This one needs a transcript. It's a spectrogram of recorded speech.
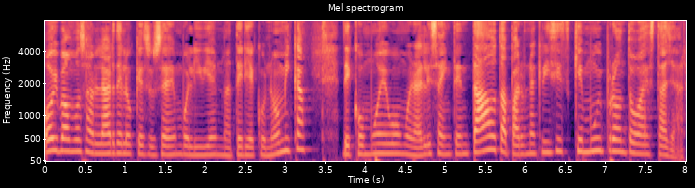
Hoy vamos a hablar de lo que sucede en Bolivia en materia económica, de cómo Evo Morales ha intentado tapar una crisis que muy pronto va a estallar.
